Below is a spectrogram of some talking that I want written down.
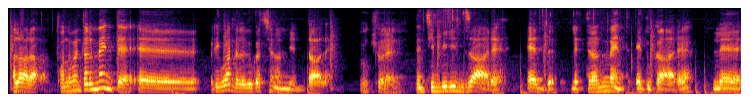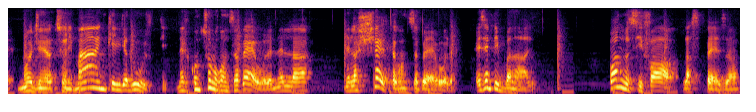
Allora, fondamentalmente eh, riguarda l'educazione ambientale. Okay. Cioè sensibilizzare ed letteralmente educare le nuove generazioni, ma anche gli adulti, nel consumo consapevole, nella, nella scelta consapevole. Esempi banali. Quando si fa la spesa,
